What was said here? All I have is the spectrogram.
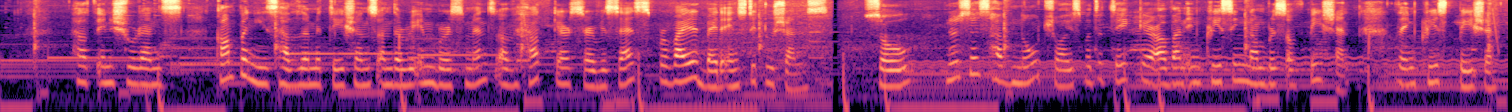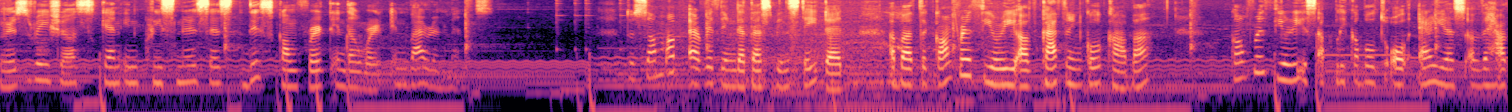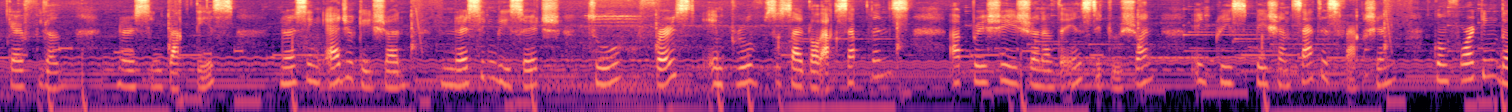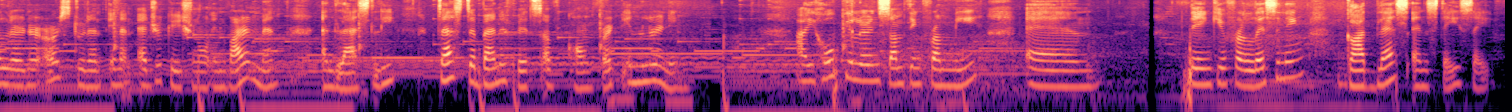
Health insurance companies have limitations on the reimbursement of healthcare services provided by the institutions. So, Nurses have no choice but to take care of an increasing numbers of patients. The increased patient-nurse ratios can increase nurses' discomfort in the work environments. To sum up everything that has been stated about the comfort theory of Katharine Kolcaba, comfort theory is applicable to all areas of the healthcare field, nursing practice, nursing education, nursing research to first improve societal acceptance, appreciation of the institution, increase patient satisfaction, comforting the learner or student in an educational environment, and lastly, test the benefits of comfort in learning. I hope you learned something from me and thank you for listening. God bless and stay safe.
